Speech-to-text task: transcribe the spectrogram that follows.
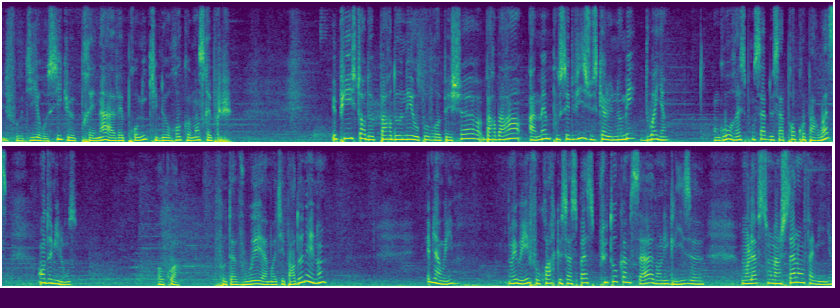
il faut dire aussi que Prénat avait promis qu'il ne recommencerait plus. Et puis, histoire de pardonner aux pauvres pêcheurs, Barbarin a même poussé le vice jusqu'à le nommer doyen, en gros responsable de sa propre paroisse, en 2011. Oh quoi? Faut avouer à moitié pardonner, non? Eh bien oui. Oui, oui, il faut croire que ça se passe plutôt comme ça dans l'église. On lave son linge sale en famille.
